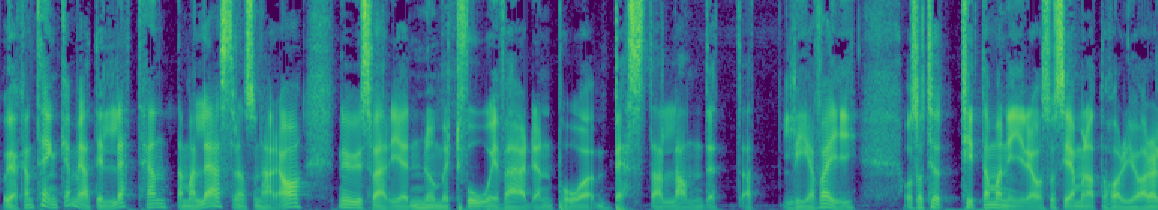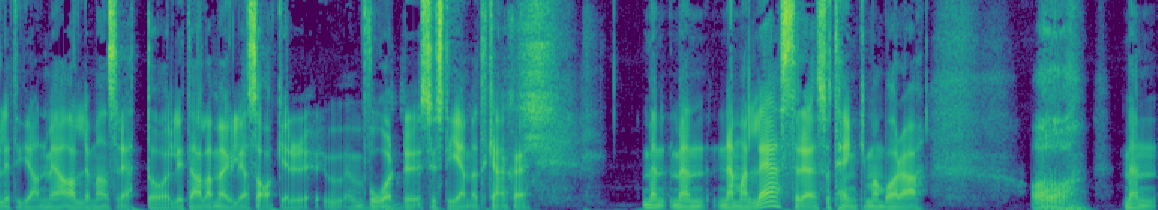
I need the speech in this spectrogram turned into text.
Och Jag kan tänka mig att det är lätt hänt när man läser en sån här, ja, nu är Sverige nummer två i världen på bästa landet att leva i. Och så tittar man i det och så ser man att det har att göra lite grann med allemansrätt och lite alla möjliga saker, vårdsystemet kanske. Men, men när man läser det så tänker man bara, åh, men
